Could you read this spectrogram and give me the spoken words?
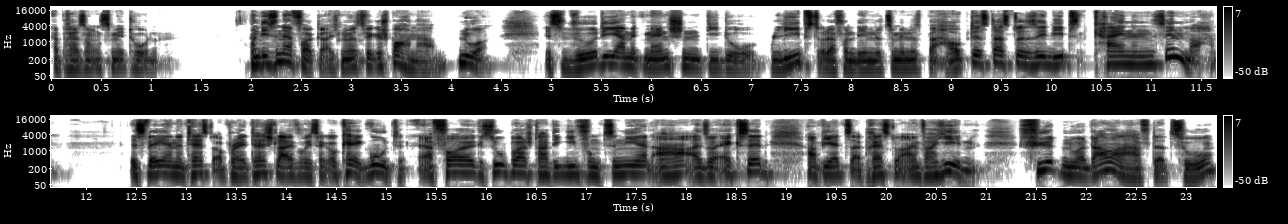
Erpressungsmethoden. Und die sind erfolgreich, nur dass wir gesprochen haben. Nur, es würde ja mit Menschen, die du liebst oder von denen du zumindest behauptest, dass du sie liebst, keinen Sinn machen es wäre ja eine Test-Operate-Test-Schleife, wo ich sage, okay, gut, Erfolg, super, Strategie funktioniert, aha, also Exit, ab jetzt erpresst du einfach jeden. Führt nur dauerhaft dazu,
